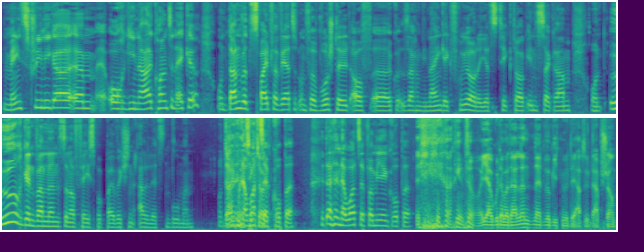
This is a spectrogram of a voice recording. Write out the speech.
mainstreamiger ähm, äh, Original-Content-Ecke. Und dann wird es zweitverwertet und verwurstelt auf äh, Sachen wie 9gag früher oder jetzt TikTok, Instagram. Und irgendwann landet es dann auf Facebook bei wirklich den allerletzten Boomern. Und Da dann in der WhatsApp-Gruppe. Dann in der WhatsApp-Familiengruppe. ja, genau. Ja, gut, aber da landet halt wirklich nur der absolute Abschaum.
